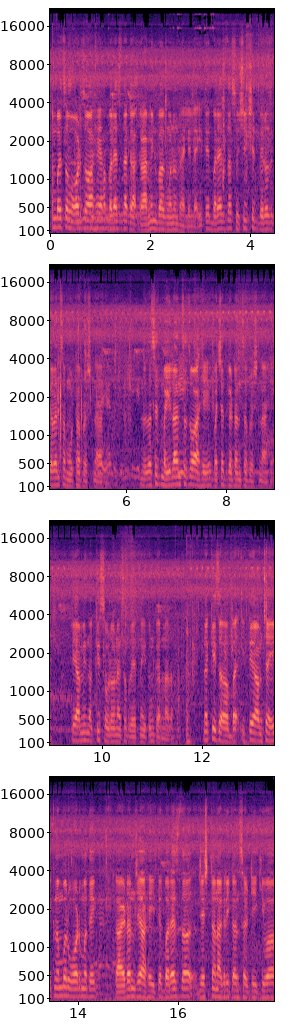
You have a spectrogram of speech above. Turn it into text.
एक नंबरचा वॉर्ड जो आहे हा बऱ्याचदा ग्रा ग्रामीण भाग म्हणून राहिलेला आहे. इथे बऱ्याचदा सुशिक्षित बेरोजगारांचा मोठा प्रश्न आहे. तसेच महिलांचा जो आहे बचत गटांचा प्रश्न आहे ते आम्ही नक्कीच सोडवण्याचा प्रयत्न इथून करणार आहोत. नक्कीच ब इथे आमच्या एक नंबर वॉर्डमध्ये गार्डन जे आहे इथे बऱ्याचदा ज्येष्ठ नागरिकांसाठी किंवा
